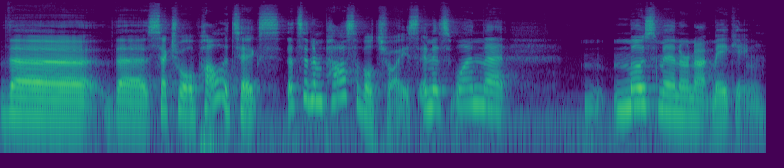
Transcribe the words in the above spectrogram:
the the sexual politics, that's an impossible choice. And it's one that most men are not making.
